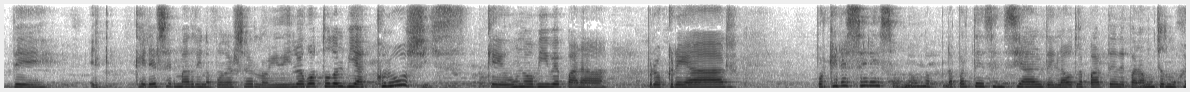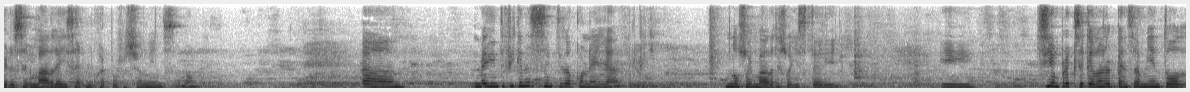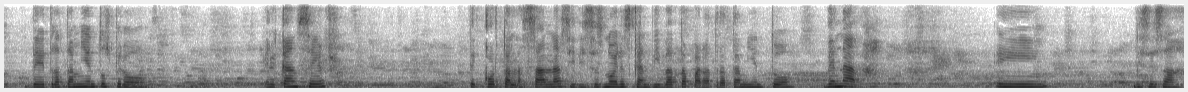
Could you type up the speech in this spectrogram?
de querer ser madre y no poder serlo. Y, luego todo el via crucis que uno vive para procrear, por querer ser eso, ¿no? La, parte esencial de la otra parte de para muchas mujeres ser madre y ser mujer profesionista, ¿no? Ah, me identifiqué en ese sentido con ella porque no soy madre, soy estéril. Y siempre se quedó en el pensamiento de tratamientos, pero el cáncer te corta las alas y dices no eres candidata para tratamiento de nada. Y dices, ah,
